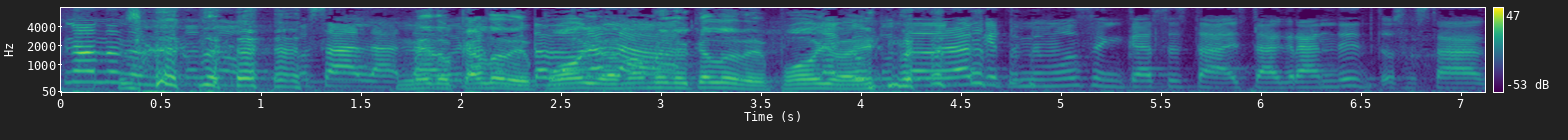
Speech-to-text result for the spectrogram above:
No, no, no, no, no, no. O sea, la, la- Medio la caldo de pollo, ¿no? la- Medio caldo de pollo La ahí. computadora que tenemos en casa está, está grande, o sea, está,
